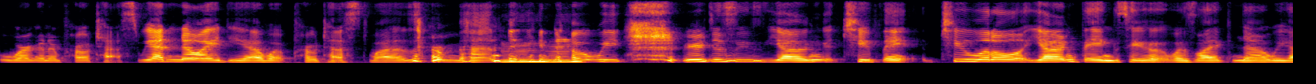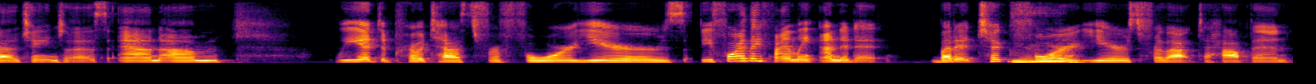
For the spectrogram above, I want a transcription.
we're going to protest. We had no idea what protest was or meant. Mm-hmm. You know, we, we were just these young, two, th- two little young things who was like, no, we got to change this. And um, we had to protest for four years before they finally ended it. But it took yeah. four years for that to happen.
